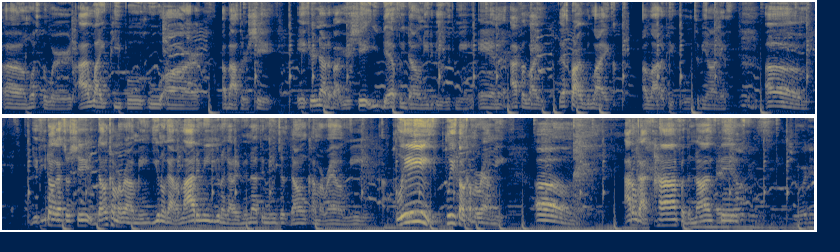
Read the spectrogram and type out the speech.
um, what's the word? I like people who are about their shit. If you're not about your shit, you definitely don't need to be with me. And I feel like that's probably like a lot of people, to be honest. Um, if you don't got your shit, don't come around me. You don't gotta lie to me. You don't gotta do nothing to me. Just don't come around me. Please, please don't come around me. Um, I don't got time for the nonsense. Jordan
